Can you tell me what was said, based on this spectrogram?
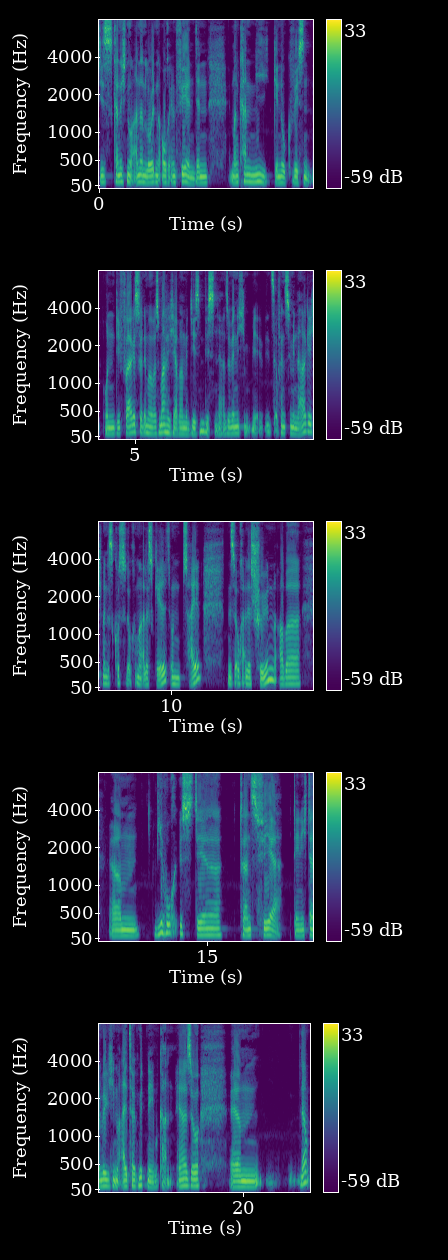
dies kann ich nur anderen Leuten auch empfehlen, denn man kann nie genug wissen und die Frage ist halt immer, was mache ich aber mit diesem Wissen? Also wenn ich jetzt auf ein Seminar gehe, ich meine, das kostet auch immer alles Geld und Zeit, das ist auch alles schön, aber ähm, wie hoch ist der Transfer, den ich dann wirklich im Alltag mitnehmen kann? Ja, also ähm, ja,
